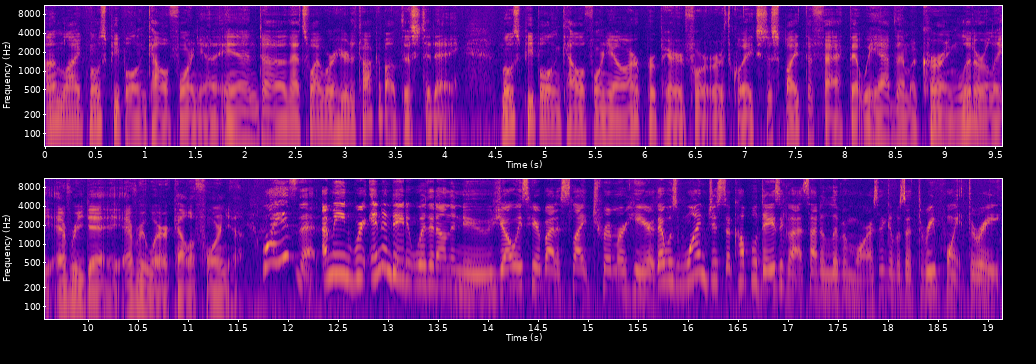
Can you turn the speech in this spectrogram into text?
unlike most people in California, and uh, that's why we're here to talk about this today. Most people in California aren't prepared for earthquakes, despite the fact that we have them occurring literally every day, everywhere California. Why that? I mean, we're inundated with it on the news. You always hear about a slight tremor here. There was one just a couple days ago outside of Livermore. I think it was a 3.3.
